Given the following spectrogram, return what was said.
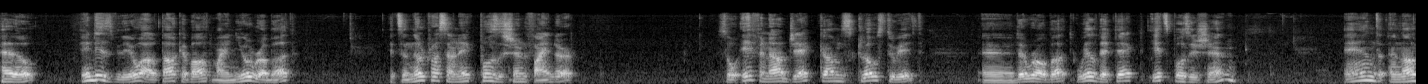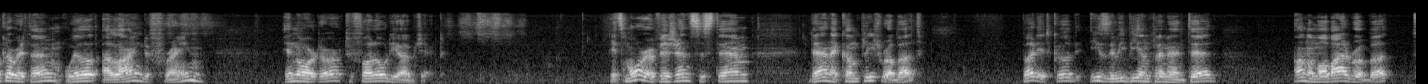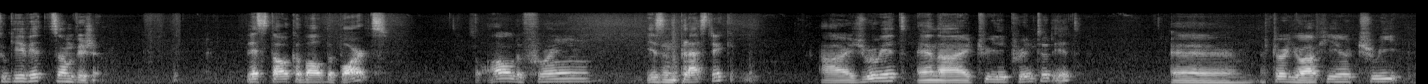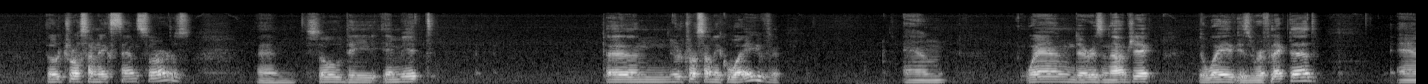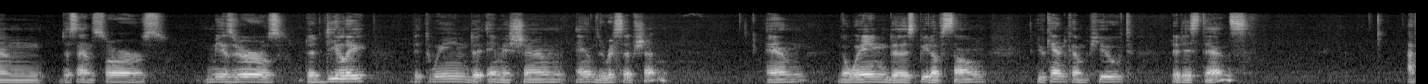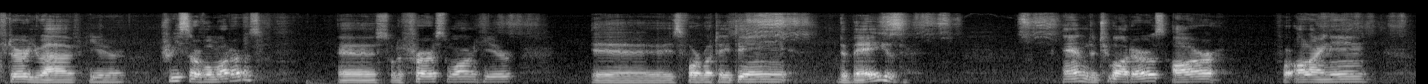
Hello, in this video I'll talk about my new robot. It's an ultrasonic position finder. So if an object comes close to it, uh, the robot will detect its position and an algorithm will align the frame in order to follow the object. It's more a vision system than a complete robot, but it could easily be implemented on a mobile robot to give it some vision. Let's talk about the parts. So all the frame is in plastic. I drew it and I 3D printed it. Um, after you have here three ultrasonic sensors. Um, so they emit an ultrasonic wave and when there is an object the wave is reflected and the sensors measures the delay between the emission and the reception and knowing the speed of sound you can compute the distance. After you have here three servo motors uh, so the first one here is for rotating the base and the two others are for aligning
